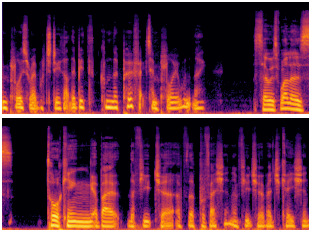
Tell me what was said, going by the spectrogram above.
employers were able to do that, they'd become the perfect employer, wouldn't they? So, as well as talking about the future of the profession and future of education,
